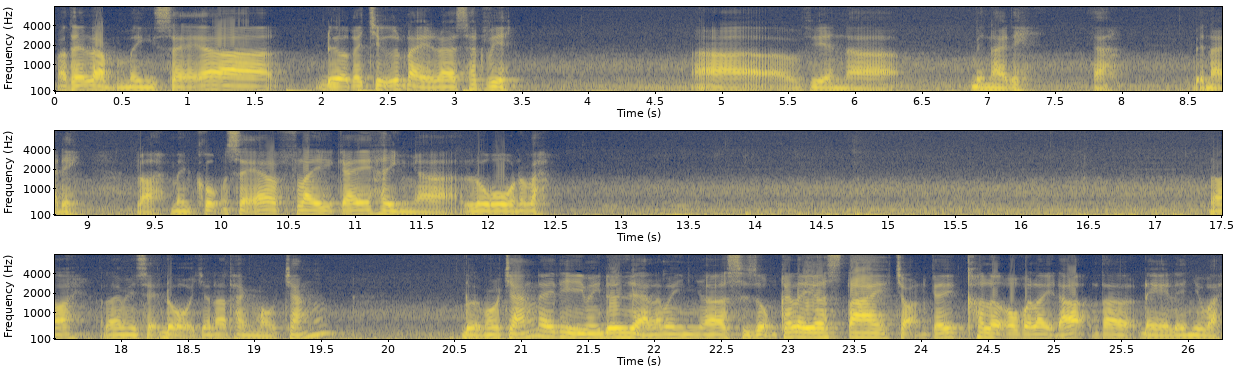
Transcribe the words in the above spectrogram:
Có thể là mình sẽ à, đưa cái chữ này ra xét viền. À, viền à, bên này đi. Yeah. bên này đi. Rồi mình cũng sẽ play cái hình à, logo nó vào. Rồi ở đây mình sẽ đổi cho nó thành màu trắng đổi màu trắng đây thì mình đơn giản là mình uh, sử dụng cái layer style chọn cái color overlay đó chúng ta đè lên như vậy.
